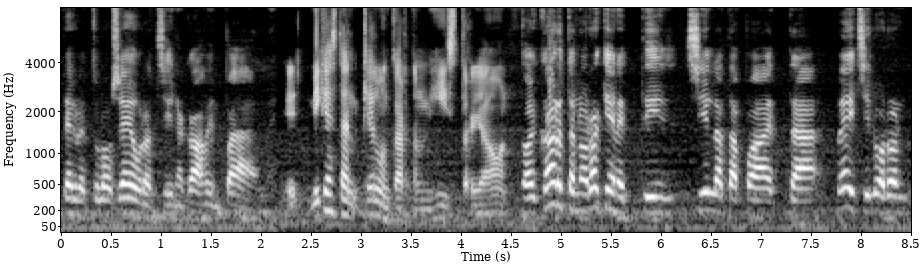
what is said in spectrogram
tervetuloa seurat siinä kahvin päälle. Mikä tämän kellonkartanon historia on? Toi kartano rakennettiin sillä tapaa, että Veitsiluodon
